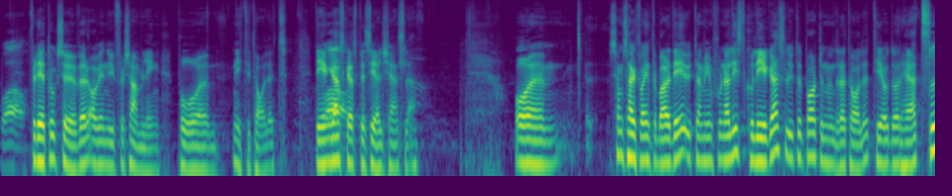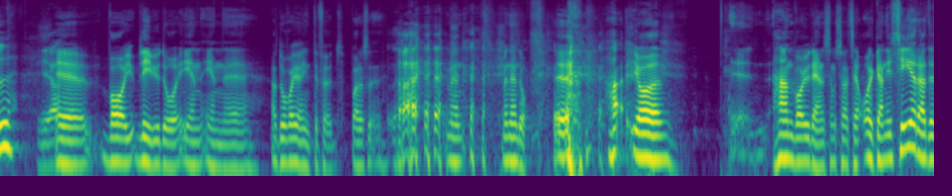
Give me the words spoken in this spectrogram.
Wow. För det togs över av en ny församling på 90-talet. Eh, det är en wow. ganska speciell känsla. Och, ehm, som sagt var inte bara det, utan min journalistkollega slutet på 1800-talet, Theodor Herzl, ja. eh, var, blev ju då en, en eh, ja, då var jag inte född, bara så. men, men ändå. Eh, jag, han var ju den som så att säga organiserade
